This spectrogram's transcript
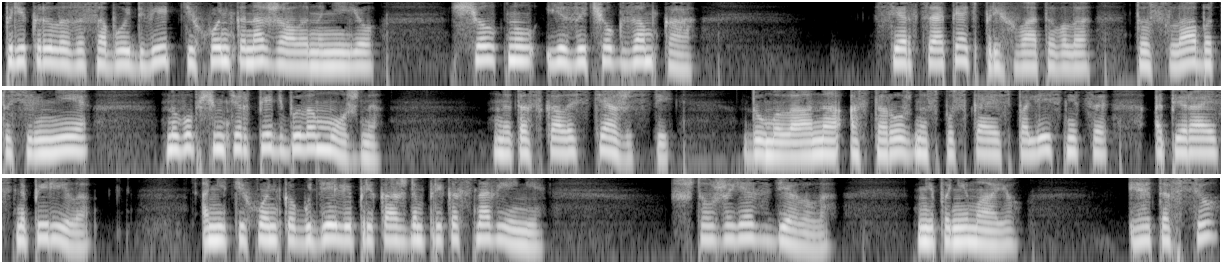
прикрыла за собой дверь, тихонько нажала на нее. Щелкнул язычок замка — Сердце опять прихватывало, то слабо, то сильнее, но, в общем, терпеть было можно. Натаскалась тяжестей, думала она, осторожно спускаясь по лестнице, опираясь на перила. Они тихонько гудели при каждом прикосновении. Что же я сделала? Не понимаю. И это все?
